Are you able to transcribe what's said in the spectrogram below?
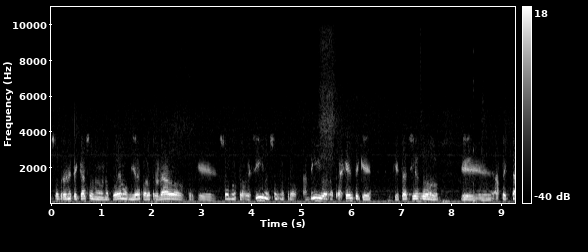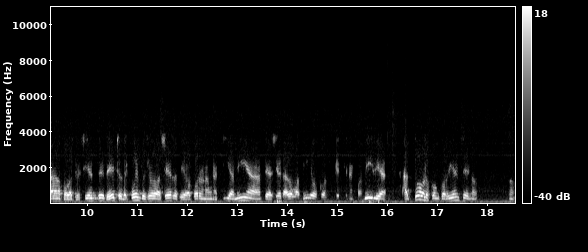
nosotros en este caso no, no podemos mirar para otro lado porque son nuestros vecinos, son nuestros amigos, nuestra gente que, que está haciendo eh, afectada por la creciente. De hecho, les cuento, yo ayer evacuaron a una tía mía, antes de ayer a dos amigos con, que tienen familia, a todos los concordienses nos, nos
